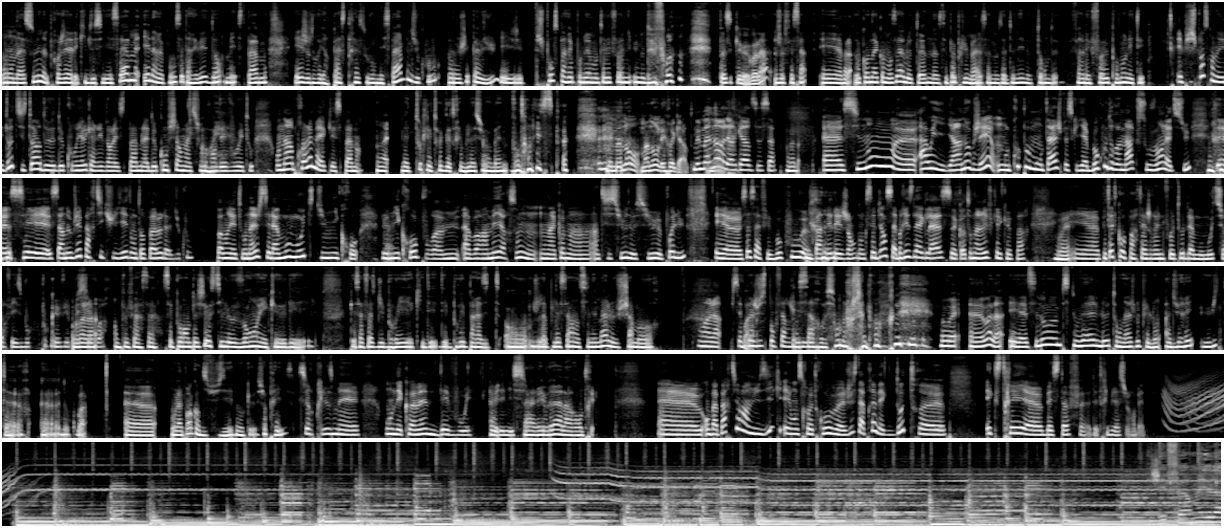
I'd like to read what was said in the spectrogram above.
on a soumis notre projet à l'équipe de CISM et la réponse est arrivée dans mes spams. Et je ne regarde pas très souvent mes spams, du coup, j'ai pas vu et je pense, pas répondu à mon téléphone une ou deux fois parce que voilà, je fais ça. Et voilà, donc on a commencé à l'automne, c'est pas plus mal, ça nous a donné le temps de faire les folles pendant l'été. Et puis je pense qu'on a eu d'autres histoires de, de courriels qui arrivent dans les spams, là, de confirmation de Ouais. rendez-vous et tout. On a un problème avec les spams. hein. Ouais, mais tous les trucs de tribulation urbaine vont dans les spams. Mais maintenant, maintenant on les regarde. Mais maintenant on les regarde, c'est ça. Voilà. Euh, sinon, euh, ah oui, il y a un objet, on le coupe au montage parce qu'il y a beaucoup de remarques souvent là-dessus. Euh, c'est un objet particulier dont on parle du coup pendant les tournages, c'est la moumoute du micro. Le micro, pour euh, avoir un meilleur son, on, on a comme un, un tissu dessus euh, poilu. Et euh, ça, ça fait beaucoup parler les gens. Donc c'est bien, ça brise la glace quand on arrive quelque part. Ouais. Et peut-être qu'on partagera une photo de la moumoute sur Facebook pour que vous puissiez Voilà, voir. on peut faire ça. C'est pour empêcher aussi le vent et que les que ça fasse du bruit et qu'il y ait des, des bruits parasites. En, j'appelais ça en cinéma le chat mort. Voilà, c'est Voilà. pas juste pour faire Et joli. ça hein. ressemble à un mort. ouais, euh, voilà. Et euh, sinon, petite nouvelle, le tournage le plus long a duré 8 heures. Euh, donc voilà. Euh, on l'a pas encore diffusé, donc surprise. Surprise, mais on est quand même dévoué à l'émission. Ça arriverait à la rentrée. On va partir en musique et on se retrouve juste après avec d'autres extraits best-of de Tribulation urbaine.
